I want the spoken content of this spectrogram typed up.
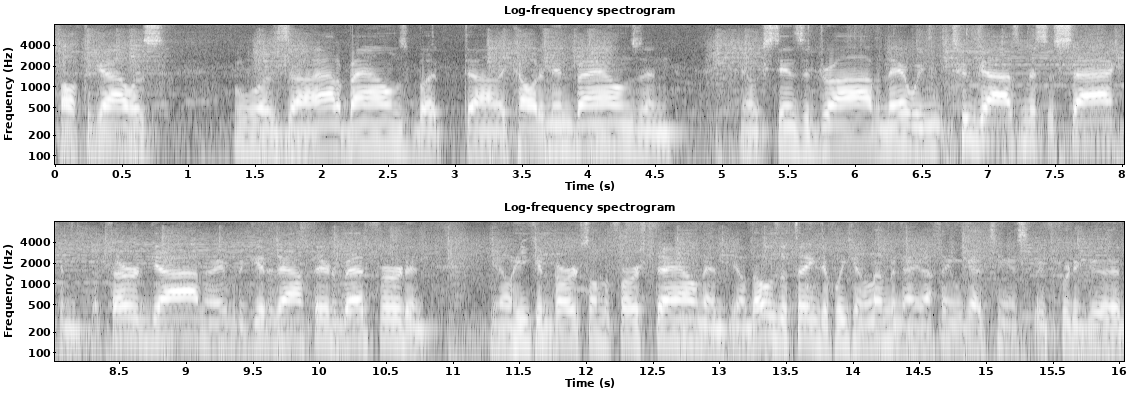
Thought the guy was was uh, out of bounds, but uh, they called him in bounds and you know extends the drive. And there, we two guys miss a sack, and the third guy, and they're able to get it out there to Bedford, and you know he converts on the first down. And you know those are things if we can eliminate, I think we got a chance to be pretty good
